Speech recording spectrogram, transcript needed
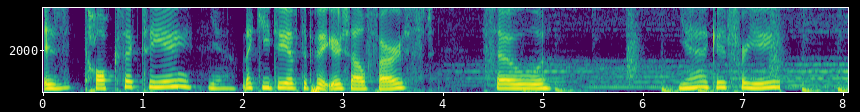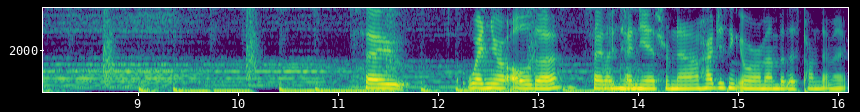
is toxic to you. Yeah. Like you do have to put yourself first. So yeah, good for you. So, when you're older, say like 10 Mhm. years from now, how do you think you'll remember this pandemic?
